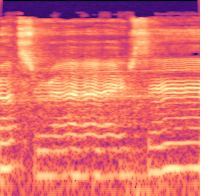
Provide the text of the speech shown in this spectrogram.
brought stripes and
